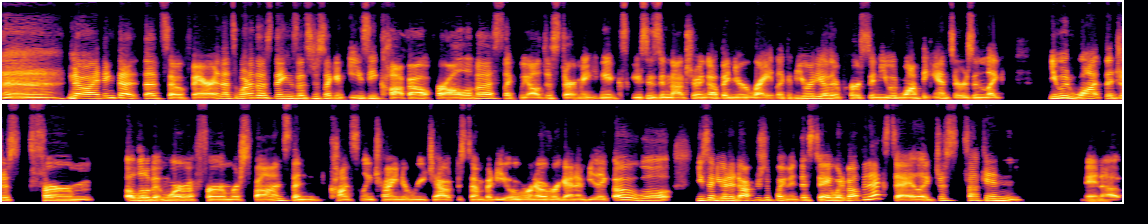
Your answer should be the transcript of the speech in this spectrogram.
bye no i think that that's so fair and that's one of those things that's just like an easy cop out for all of us like we all just start making excuses and not showing up and you're right like if you were the other person you would want the answers and like you would want the just firm a little bit more of a firm response than constantly trying to reach out to somebody over and over again and be like, oh, well, you said you had a doctor's appointment this day. What about the next day? Like, just fucking man up.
